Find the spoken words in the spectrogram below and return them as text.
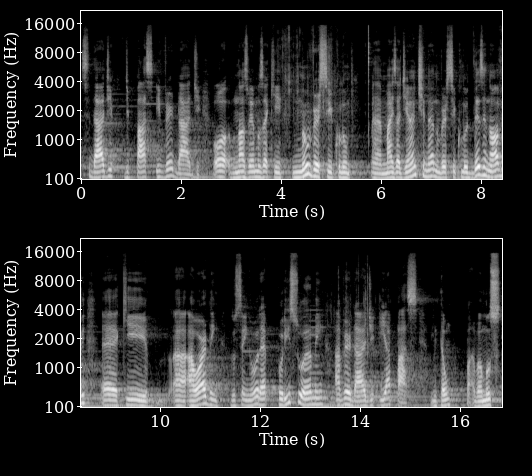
cidade de paz e verdade. Oh, nós vemos aqui no versículo é, mais adiante, né, no versículo 19, é, que a, a ordem do Senhor é: por isso amem a verdade e a paz. Então, Vamos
